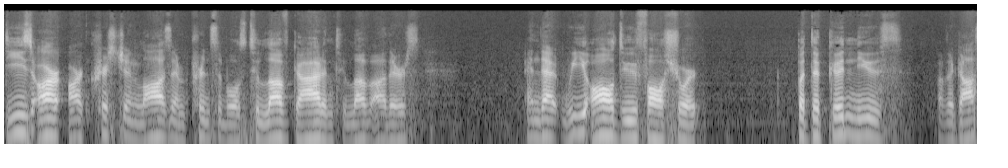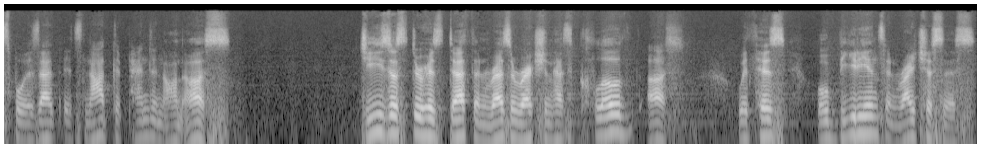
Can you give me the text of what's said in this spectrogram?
these are our Christian laws and principles to love God and to love others, and that we all do fall short. But the good news of the gospel is that it's not dependent on us. Jesus, through his death and resurrection, has clothed us with his obedience and righteousness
